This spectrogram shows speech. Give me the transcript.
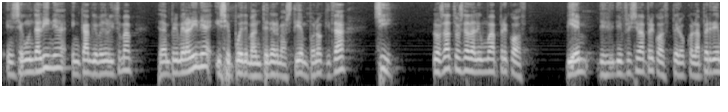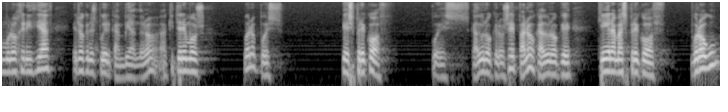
en segunda línea, en cambio vedolizumab se da en primera línea y se puede mantener más tiempo, ¿no? Quizá Sí, los datos de adalimumab precoz, bien, de, inflexión precoz, pero con la pérdida de inmunogenicidad es lo que nos puede ir cambiando. ¿no? Aquí tenemos, bueno, pues, ¿qué es precoz? Pues cada uno que lo sepa, ¿no? Cada uno que... ¿Quién era más precoz? Grogu,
